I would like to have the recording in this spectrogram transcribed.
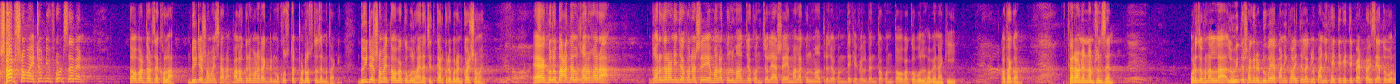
সব সময় টোয়েন্টি ফোর সেভেন। তবার দরজা খোলা, দুইটা সময় ছাড়া ভালো করে মনে রাখবেন, মুখস্থ, ঠোঁটস্থ যেন থাকে। দুইটার সময় তবা কবুল হয় না, চিৎকার করে বলেন, কয় সময়? এক হলো বাদাল গরগরা। গরগরানি যখন আসে, মালাকুল মাউত যখন চলে আসে, মালাকুল মাউতরে যখন দেখে ফেলবেন, তখন তবা কবুল হবে নাকি? কথা কন। ফেরাউনের নাম শুনছেন? ওরা যখন আল্লাহ লোহিত সাগরে ডুবাইয়া পানি খাওয়াইতে লাগল, পানি খাইতে খাইতে পেটটা হয়েছে এত বড়।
